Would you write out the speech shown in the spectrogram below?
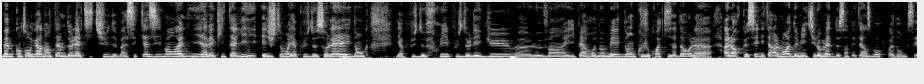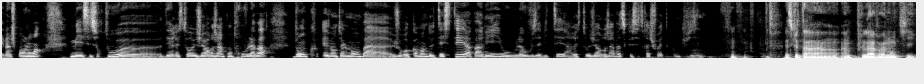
Même quand on regarde en termes de latitude, bah, c'est quasiment aligné avec l'Italie. Et justement, il y a plus de soleil, donc il y a plus de fruits, plus de légumes. Euh, le vin est hyper renommé, donc je crois qu'ils adorent la. Alors que c'est littéralement à 2000 km de Saint-Pétersbourg, quoi. C'est vachement loin, mais c'est surtout euh, des restaurants géorgiens qu'on trouve là-bas. Donc, éventuellement, bah, je recommande de tester à Paris ou là où vous habitez un resto géorgien parce que c'est très chouette comme cuisine. Est-ce que tu as un, plat vraiment qui,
